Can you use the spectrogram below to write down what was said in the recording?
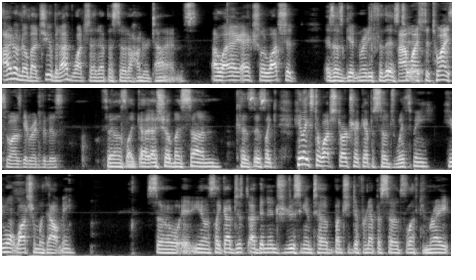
I don't know about you, but I've watched that episode a hundred times. I, I actually watched it as I was getting ready for this. I watched it twice while I was getting ready for this. So I was like, I, I showed my son because it's like he likes to watch Star Trek episodes with me. He won't watch them without me. So it, you know, it's like I've just I've been introducing him to a bunch of different episodes left and right,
